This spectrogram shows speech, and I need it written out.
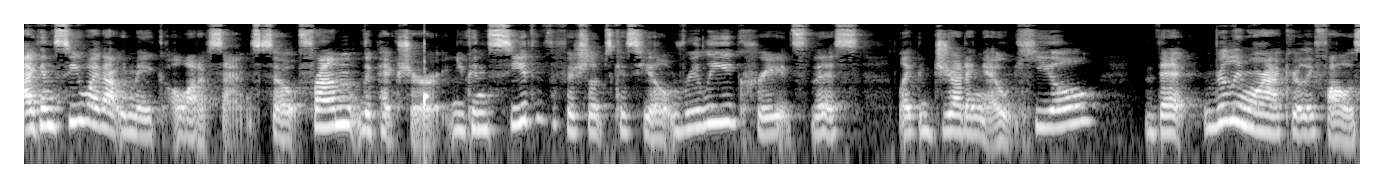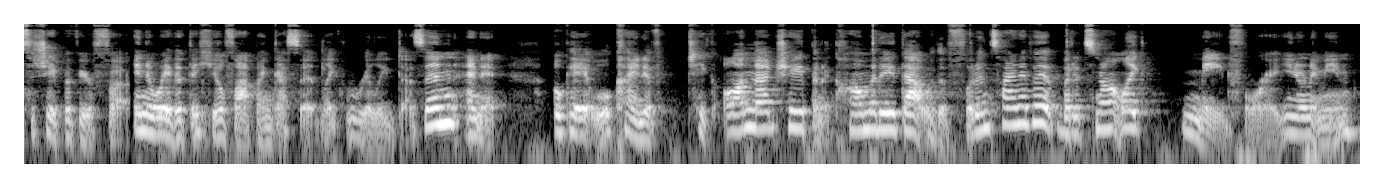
I can see why that would make a lot of sense. So from the picture, you can see that the Fish Lips Kiss Heel really creates this like jutting out heel that really more accurately follows the shape of your foot in a way that the heel flap and gusset like really doesn't. And it, okay, it will kind of take on that shape and accommodate that with a foot inside of it, but it's not like made for it, you know what I mean?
